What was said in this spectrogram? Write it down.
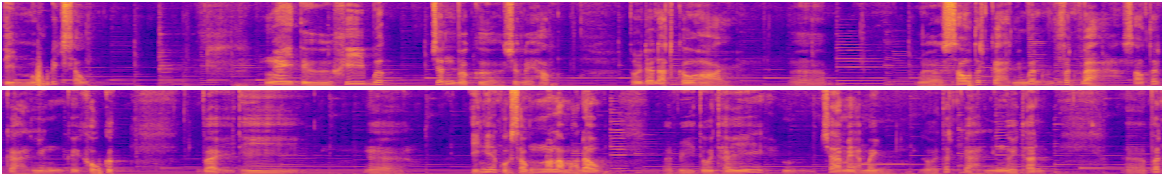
tìm mục đích sống. Ngay từ khi bước chân vào cửa trường đại học tôi đã đặt câu hỏi uh, sau tất cả những vất, vất vả sau tất cả những cái khổ cực vậy thì uh, ý nghĩa cuộc sống nó nằm ở đâu? Bởi vì tôi thấy cha mẹ mình rồi tất cả những người thân uh, vất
